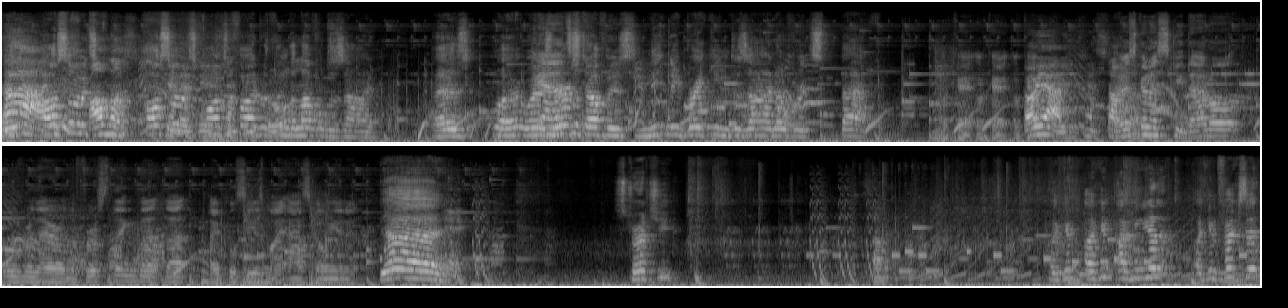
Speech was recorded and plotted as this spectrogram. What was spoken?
ah, also it's almost also it's quantified within cool. the level design. As wh- whereas Yeah, your stuff is neatly breaking design over its back. Okay, okay, okay. Oh yeah, you can't stop. I'm just them. gonna skedaddle over there. The first thing that that pipe will see is my ass going in it. Yay! Okay, Stretchy. stop it. I can I can I can get it. I can fix it.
